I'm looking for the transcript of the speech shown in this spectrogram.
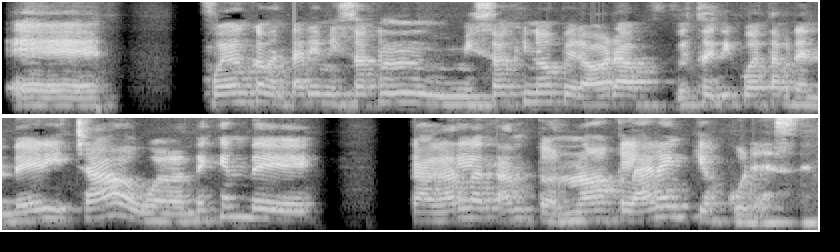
Eh, fue un comentario misógino, misógino, pero ahora estoy dispuesta a aprender y chao, weón. Dejen de cagarla tanto, no aclaren que oscurece.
